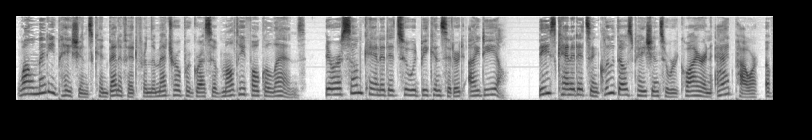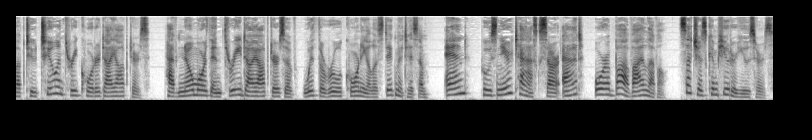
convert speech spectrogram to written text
While many patients can benefit from the Metro Progressive multifocal lens, there are some candidates who would be considered ideal. These candidates include those patients who require an add power of up to 2 and 3 quarter diopters, have no more than 3 diopters of with the rule corneal astigmatism, and whose near tasks are at or above eye level, such as computer users.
